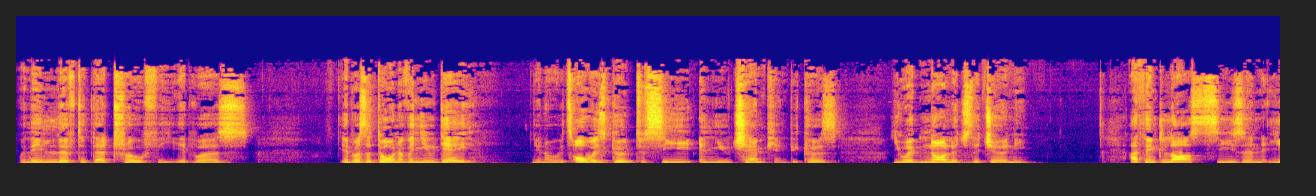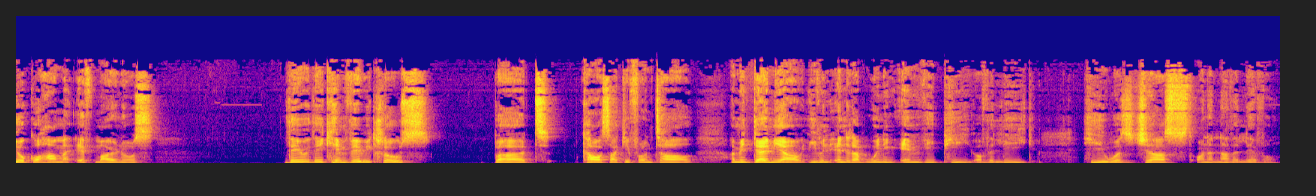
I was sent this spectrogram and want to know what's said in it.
when they lifted that trophy, it was it was the dawn of a new day. You know, it's always good to see a new champion because you acknowledge the journey. I think last season, Yokohama F Marinos, they, they came very close, but Kawasaki Frontale, I mean, Damiao even ended up winning MVP of the league. He was just on another level,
